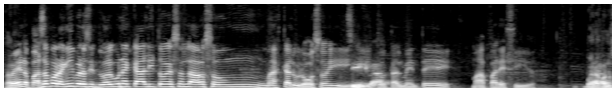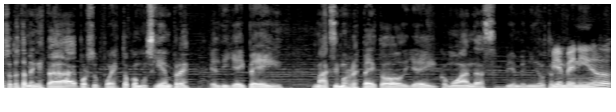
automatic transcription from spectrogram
Bueno, pasa por aquí, pero sin duda alguna Cali todos esos lados son más calurosos y, totalmente más parecidos. Bueno, con nosotros también está, por supuesto, como siempre, el DJ Pay Máximo respeto, DJ, ¿cómo andas? Bienvenido. Bienvenido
